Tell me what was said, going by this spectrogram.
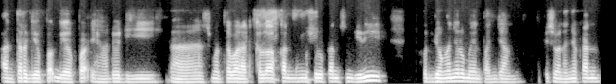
antar geopark-geopark yang ada di eh, Sumatera Barat. Kalau akan mengusulkan sendiri perjuangannya lumayan panjang. Tapi sebenarnya kan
